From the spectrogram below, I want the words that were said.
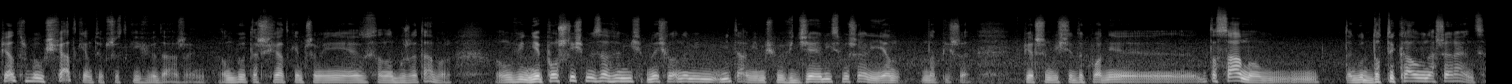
Piotr był świadkiem tych wszystkich wydarzeń. On był też świadkiem przemienienia Jezusa na górze Tabor. On mówi, nie poszliśmy za wymyślonymi mitami. Myśmy widzieli, słyszeli. Jan napisze w pierwszym liście dokładnie to samo. Tego dotykały nasze ręce.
